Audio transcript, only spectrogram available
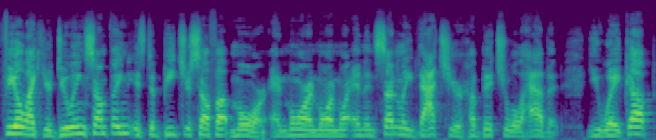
feel like you're doing something is to beat yourself up more and more and more and more. And then suddenly that's your habitual habit. You wake up,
